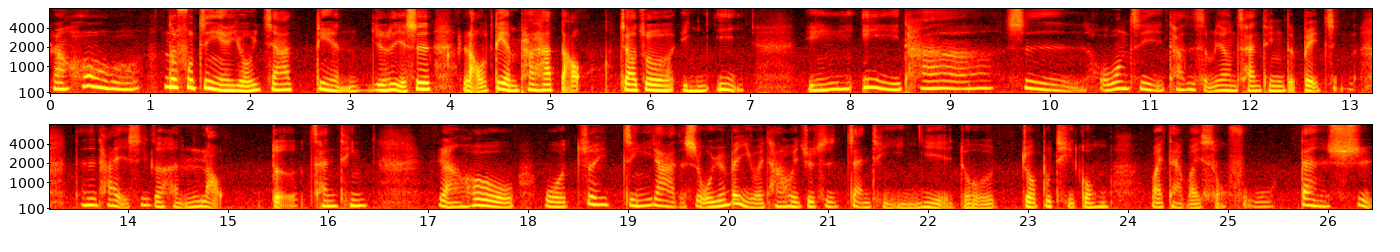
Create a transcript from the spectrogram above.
然后那附近也有一家店，就是也是老店，怕它倒，叫做银翼。银翼，它是我忘记它是什么样餐厅的背景了，但是它也是一个很老的餐厅。然后我最惊讶的是，我原本以为它会就是暂停营业，都就不提供外带外送服务。但是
